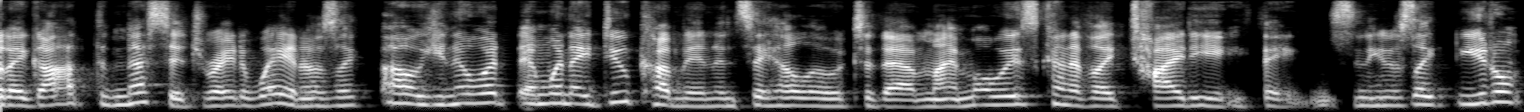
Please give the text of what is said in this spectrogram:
but I got the message right away and I was like, oh, you know what? And when I do come in and say hello to them, I'm always kind of like tidying things. And he was like, you don't,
